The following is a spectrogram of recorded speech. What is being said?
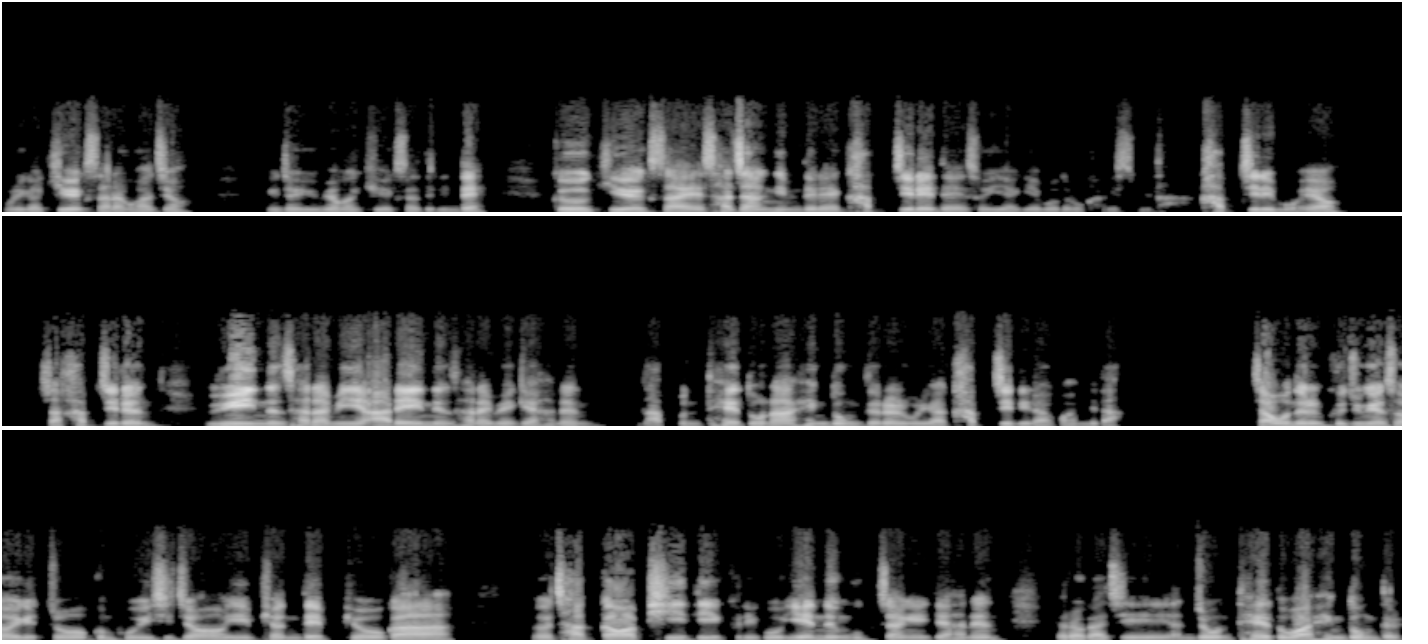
우리가 기획사라고 하죠. 굉장히 유명한 기획사들인데 그 기획사의 사장님들의 갑질에 대해서 이야기해 보도록 하겠습니다. 갑질이 뭐예요? 자, 갑질은 위에 있는 사람이 아래에 있는 사람에게 하는 나쁜 태도나 행동들을 우리가 갑질이라고 합니다. 자, 오늘은 그 중에서 이게 조금 보이시죠? 이 변 대표가 그 작가와 PD 그리고 예능국장에게 하는 여러 가지 안 좋은 태도와 행동들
